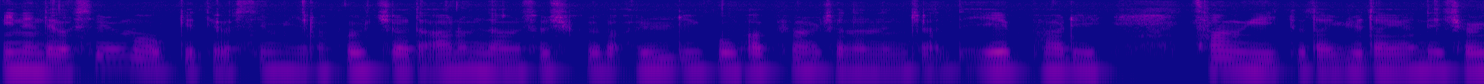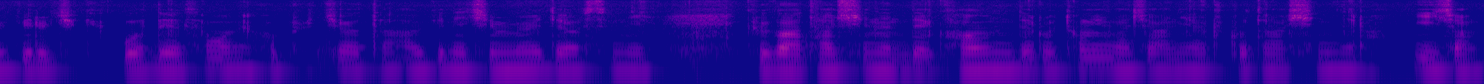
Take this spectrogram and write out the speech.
이는 내가 쓸모없게 되었음이라. 볼지어다 아름다운 소식을 알리고 화평을 전하는 자 내 발이 상위이도다 유다야 내 절기를 지키고 내 성원을 갚을지어다. 악인이 진멸되었으니 그가 다시는 내 가운데로 통행하지 아니하리로다 하시니라. 2장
